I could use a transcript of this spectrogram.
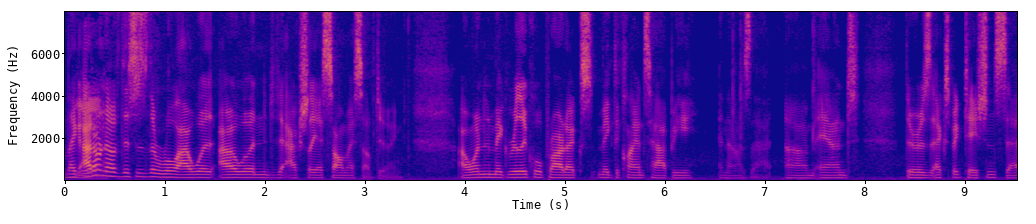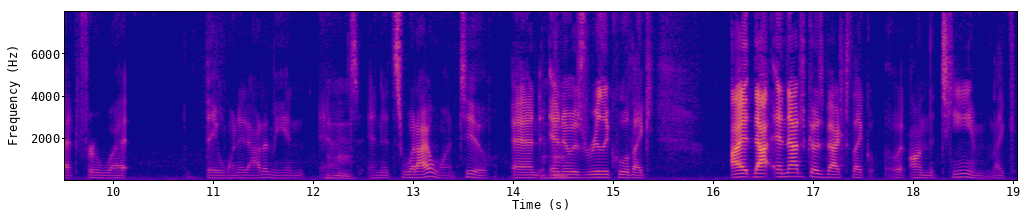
Like I don't know if this is the role I would I wanted to actually I saw myself doing. I wanted to make really cool products, make the clients happy, and that was that. Um, and there was expectations set for what they wanted out of me, and and Mhm. and it's what I want too. And and it Mhm. was really cool. Like I that and that goes back to like on the team. Like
